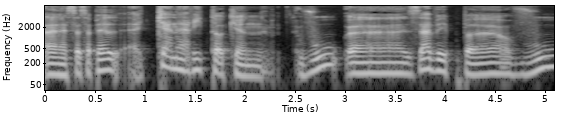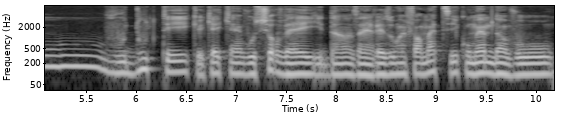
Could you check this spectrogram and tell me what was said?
euh, ça s'appelle euh, Canary Token. Vous euh, avez peur, vous vous doutez que quelqu'un vous surveille dans un réseau informatique ou même dans vos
